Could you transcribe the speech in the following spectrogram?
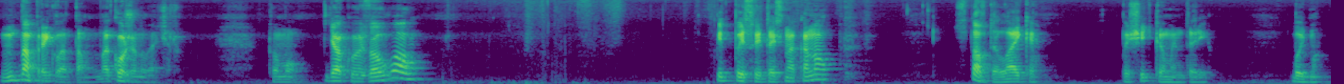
Наприклад, там на кожен вечір. Тому дякую за увагу. Підписуйтесь на канал. ставте лайки, пишіть коментарі. Будьмо!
